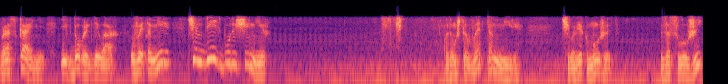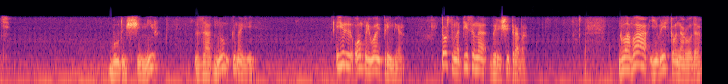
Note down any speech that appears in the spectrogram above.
в раскаянии и в добрых делах в этом мире, чем весь будущий мир. Потому что в этом мире человек может заслужить будущий мир за одно мгновение. И он приводит пример. То, что написано «Берешит раба». Глава еврейского народа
